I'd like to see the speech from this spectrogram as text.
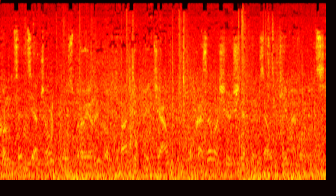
Koncepcja czołgu uzbrojonego w dwa typy dział okazała się ślepym zaułkiem ewolucji.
